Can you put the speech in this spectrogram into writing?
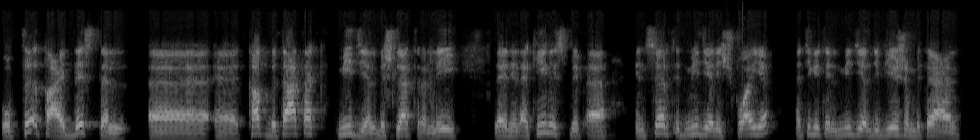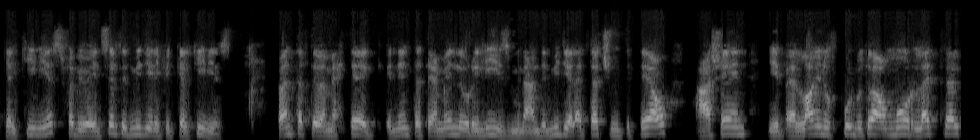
وبتقطع ال distal cut بتاعتك medial مش lateral ليه؟ لأن ال Achilles بيبقى inserted medially شوية نتيجة ال medial deviation بتاع ال calcaneus فبيبقى inserted medially في ال calcaneus. فأنت بتبقى محتاج إن أنت تعمل له release من عند ال medial attachment بتاعه عشان يبقى ال line of pull بتاعه more lateral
